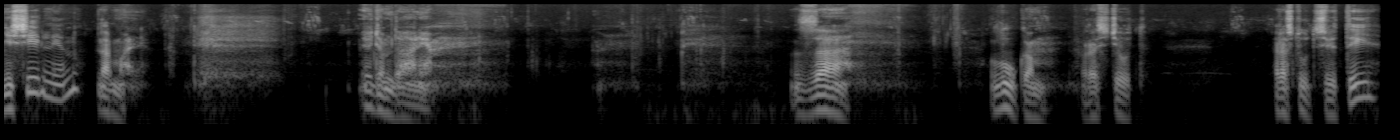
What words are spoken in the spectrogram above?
Не сильные, но нормальные. Идем далее. За луком растет, растут цветы,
